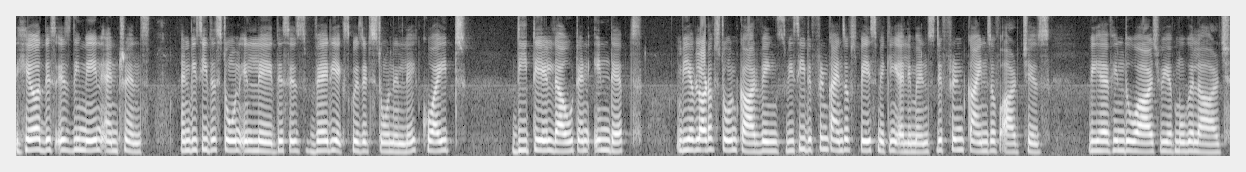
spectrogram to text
Here this is the main entrance and we see the stone inlay. This is very exquisite stone inlay, quite detailed out and in depth. We have a lot of stone carvings. We see different kinds of space making elements, different kinds of arches. We have Hindu arch, we have Mughal arch,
